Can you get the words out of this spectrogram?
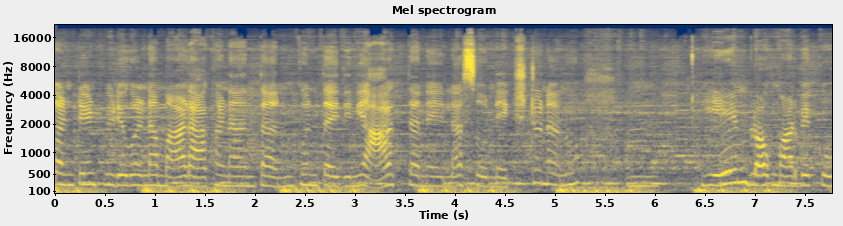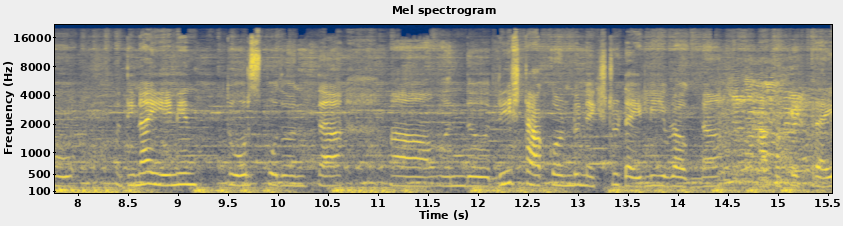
ಕಂಟೆಂಟ್ ವೀಡಿಯೋಗಳನ್ನ ಮಾಡಿ ಹಾಕೋಣ ಅಂತ ಅಂದ್ಕೊತಾ ಇದ್ದೀನಿ. ಆಗ್ತಾನೇ ಇಲ್ಲ. ಸೊ ನೆಕ್ಸ್ಟು ನಾನು ಏನು ಬ್ಲಾಗ್ ಮಾಡಬೇಕು? ದಿನ ಏನೇನು ತೋರಿಸ್ಬೋದು ಅಂತ ಒಂದು ಲೀಸ್ಟ್ ಹಾಕ್ಕೊಂಡು ನೆಕ್ಸ್ಟು ಡೈಲಿ ವ್ಲಾಗ್ನ ಹಾಕೋಕ್ಕೆ ಟ್ರೈ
